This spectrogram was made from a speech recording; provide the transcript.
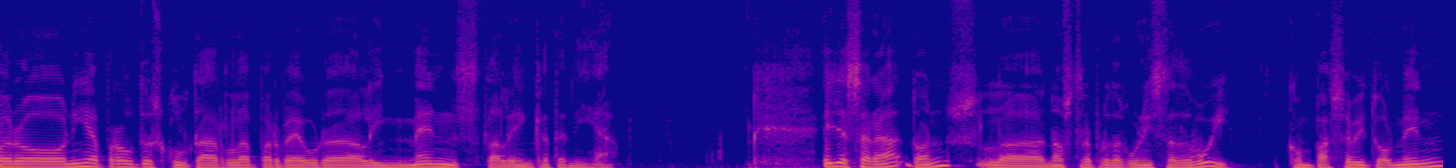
però n'hi ha prou d'escoltar-la per veure l'immens talent que tenia. Ella serà, doncs, la nostra protagonista d'avui. Com passa habitualment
